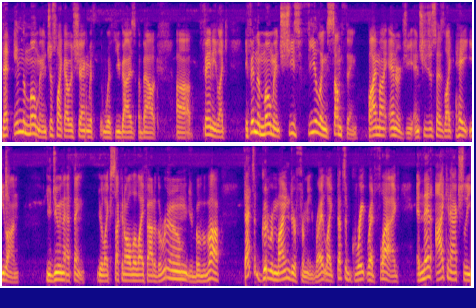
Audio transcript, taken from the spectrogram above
that in the moment, just like I was sharing with with you guys about uh, Fanny, like if in the moment she's feeling something by my energy, and she just says like, "Hey, Elon, you're doing that thing. You're like sucking all the life out of the room. You're blah blah blah." That's a good reminder for me, right? Like that's a great red flag. And then I can actually,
